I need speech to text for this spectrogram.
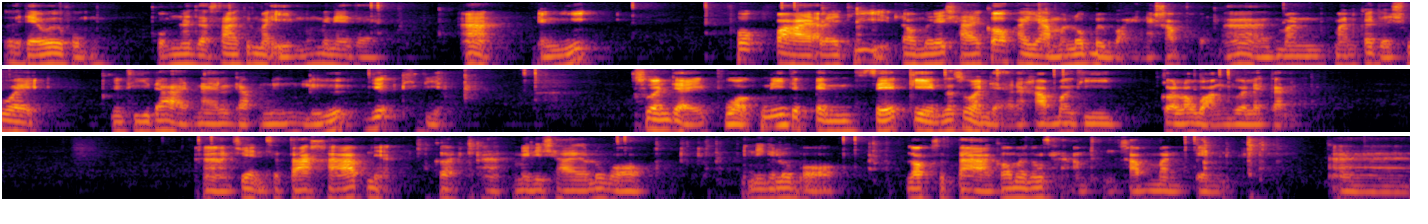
เออไดเวอร์ผม ผมน่าจะสร้างขึ้นมาเองไม่แน่ใจอะอย่างนี้ พวกไฟล์อะไรที่เราไม่ได้ใช้ก็พยายามมาลบบ่อยๆนะครับผมอ่ามันมันก็จะช่วยพื้นที่ได้ในระดับหนึ่งหรือเยอะทีเดียว ส่วนใหญ่พวกนี้จะเป็นเซฟเกมซะส่วนใหญ่นะครับ บางทีก็ระวังด้วยแล้วกันอ่าเช่น StarCraft เนี่ยก็อ่าไม่ได้ใช้ก็ลบออกอันนี้ก็ลบออกล็อกสตาร์ก็ไม่ต้องถามถึงครับ มันเป็นอ่า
